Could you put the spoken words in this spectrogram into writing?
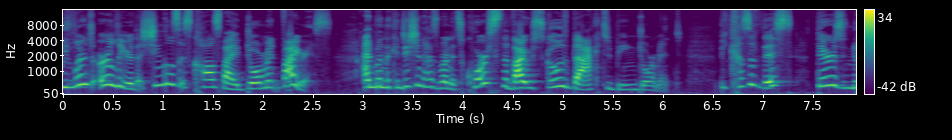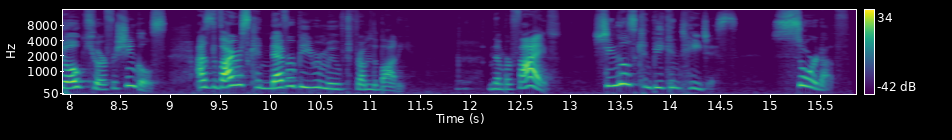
We learned earlier that shingles is caused by a dormant virus, and when the condition has run its course, the virus goes back to being dormant. Because of this, there is no cure for shingles, as the virus can never be removed from the body. Number 5. Shingles can be contagious. Sort of.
